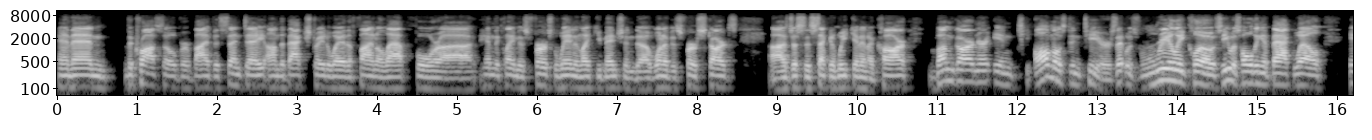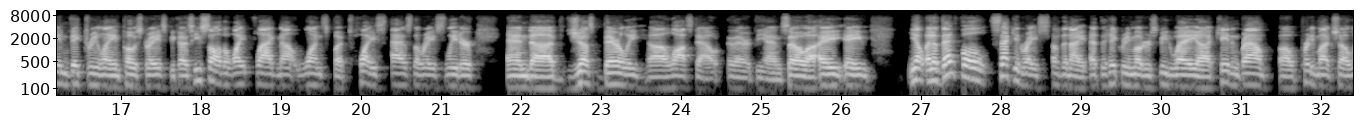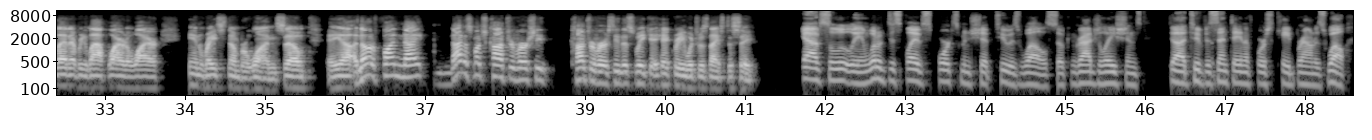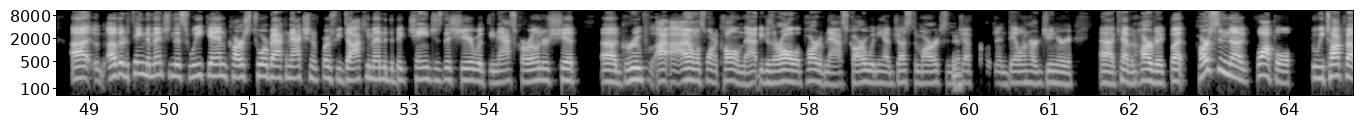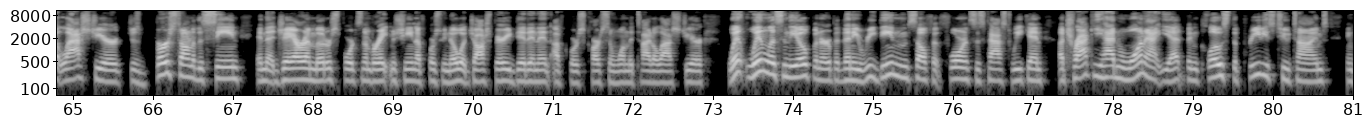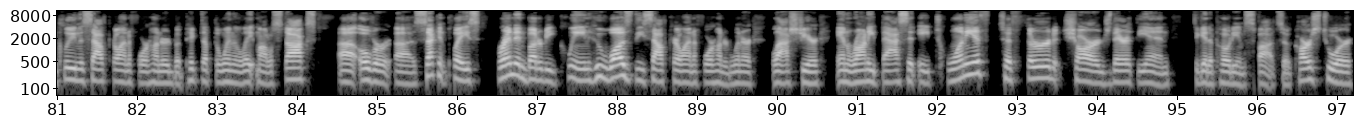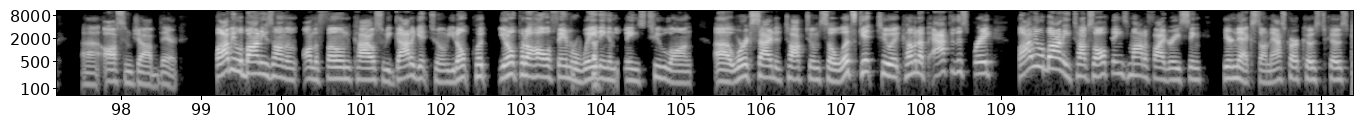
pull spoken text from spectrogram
And then the crossover by Vicente on the back straightaway the final lap for uh, him to claim his first win. And like you mentioned, uh, one of his first starts, uh, just his second weekend in a car. Bumgardner in t- almost in tears. It was really close. He was holding it back well in victory lane post race because he saw the white flag not once but twice as the race leader and uh, just barely uh, lost out there at the end. So uh, a a you know an eventful second race of the night at the Hickory Motor Speedway. Uh, Caden Brown uh, pretty much uh, led every lap wire to wire in race number one. So a uh, another fun night. Not as much controversy controversy this week at Hickory, which was nice to see. Yeah, absolutely, and what a display of sportsmanship too, as well. So congratulations uh, to Vicente and of course Cade Brown as well. Uh, other thing to mention this weekend, Cars Tour back in action. Of course, we documented the big changes this year with the NASCAR ownership uh, group. I, I almost want to call them that because they're all a part of NASCAR. When you have Justin Marks and yeah. Jeff Burton and Dale Earnhardt Jr., uh, Kevin Harvick, but Carson uh, Kvapil, who we talked about last year, just burst onto the scene in that JRM Motorsports number eight machine. Of course, we know what Josh Berry did in it. Of course, Carson won the title last year went winless in the opener, but then he redeemed himself at Florence this past weekend, a track he hadn't won at yet, been close the previous two times, including the South Carolina 400, but picked up the win in the late model stocks uh, over uh, second place. Brenden Butterbean Queen, who was the South Carolina 400 winner last year, and Ronnie Bassett, a 20th to third charge there at the end to get a podium spot. So, Cars Tour, uh, awesome job there. Bobby Labonte's on the on the phone, Kyle. So we got to get to him. You don't put you don't put a Hall of Famer waiting in the wings too long. Uh, we're excited to talk to him. So let's get to it. Coming up after this break, Bobby Labonte talks all things modified racing here next on NASCAR Coast to Coast.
